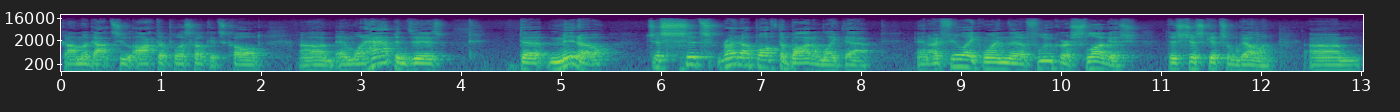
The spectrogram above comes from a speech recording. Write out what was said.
Gamakatsu octopus hook it's called. Um, and what happens is the minnow just sits right up off the bottom like that. And I feel like when the fluke are sluggish, this just gets them going. Um,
